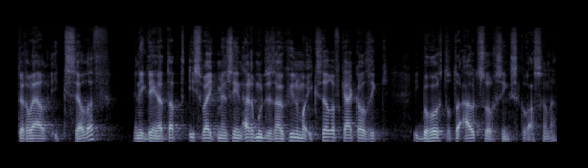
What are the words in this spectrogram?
Terwijl ik zelf, en ik denk dat dat is wat ik mensen in armoede zou gunnen, maar ik zelf kijk als ik... Ik behoor tot de outsourcingsklasse.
